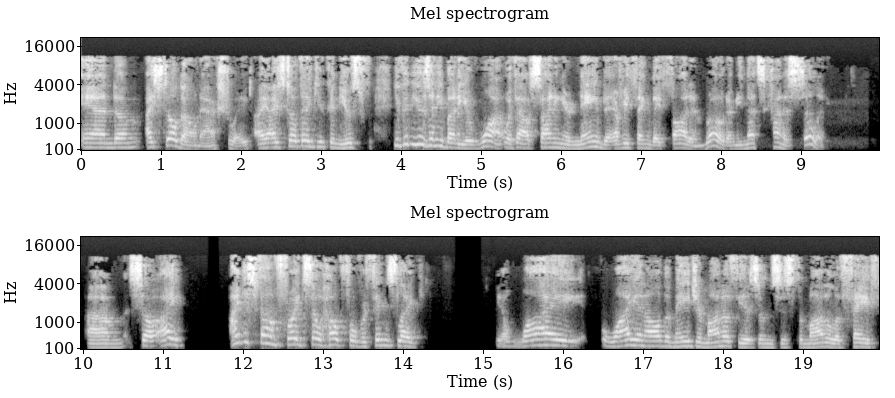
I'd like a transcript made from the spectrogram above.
and um, I still don't actually. I, I, still think you can use you can use anybody you want without signing your name to everything they thought and wrote. I mean, that's kind of silly. Um, so I I just found Freud so helpful for things like, you know, why why in all the major monotheisms is the model of faith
